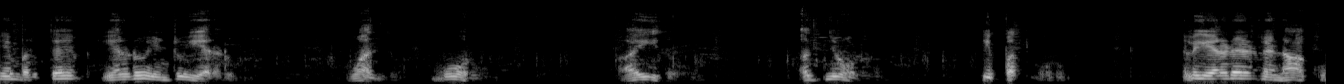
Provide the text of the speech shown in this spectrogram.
ಏನ್ ಬರುತ್ತೆ? ಎರಡು ಇಂಟು ಎರಡು, ಒಂದು, ಮೂರು, ಐದು, ಹದಿನೇಳು ಇಪ್ಪತ್ತ್ಮೂರು ಅಲ್ಲಿಗೆ ಎರಡೆರಡಲೆ ನಾಲ್ಕು,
